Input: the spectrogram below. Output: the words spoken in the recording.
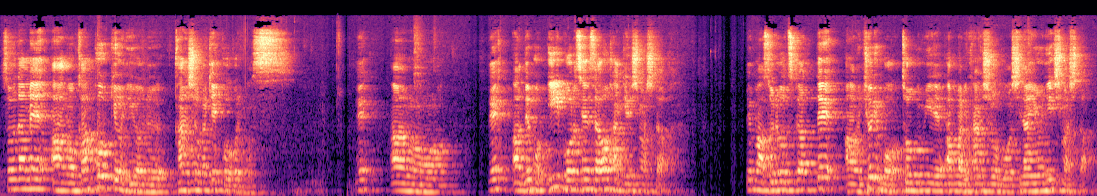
そのためあの観光橋による干渉が結構起こります。であのであでもいいボールセンサーを発見しました。でまあそれを使ってあの距離も遠く見えあんまり干渉をしないようにしました。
